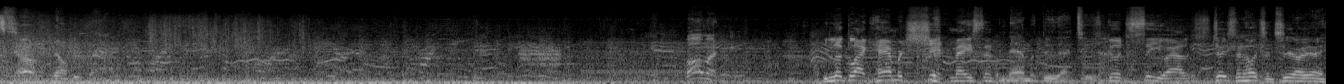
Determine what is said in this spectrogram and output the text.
Let's go. They'll be back. Bowman! You look like hammered shit, Mason. Man would do that to you. Good to see you, Alex. Jason Hudson, CIA.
